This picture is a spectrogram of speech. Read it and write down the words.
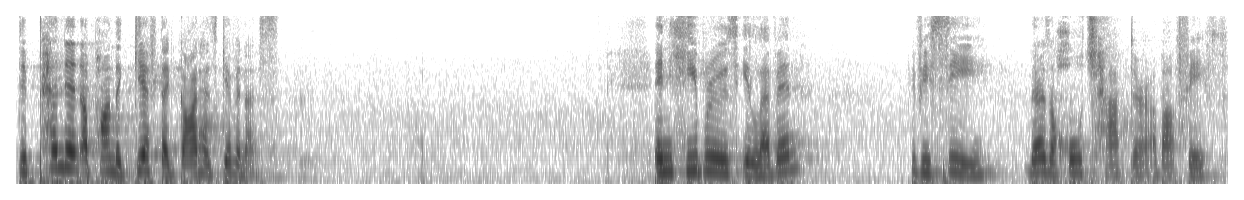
dependent upon the gift that God has given us. In Hebrews 11, if you see, there's a whole chapter about faith.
